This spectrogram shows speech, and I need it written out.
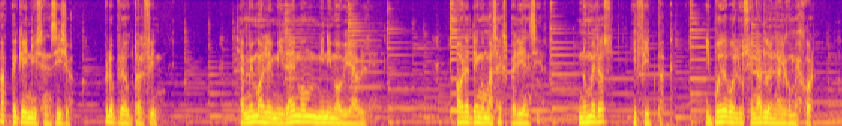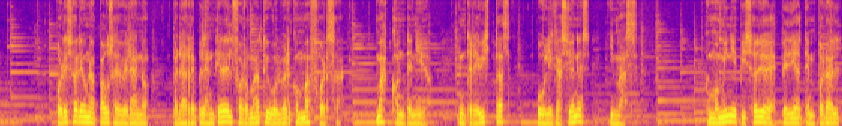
más pequeño y sencillo, pero producto al fin. Llamémosle mi Diamond mínimo viable. Ahora tengo más experiencia, números y feedback y puedo evolucionarlo en algo mejor. Por eso haré una pausa de verano para replantear el formato y volver con más fuerza, más contenido, entrevistas, publicaciones y más. Como mini episodio de despedida temporal,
